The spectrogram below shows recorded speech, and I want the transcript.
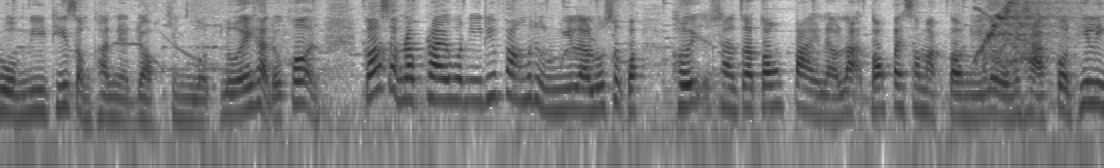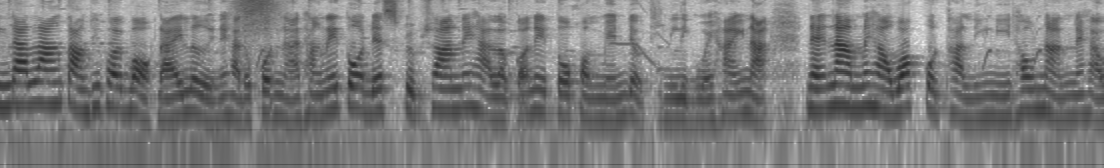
รวมหนี้ที่สำคัญเนี่ยดอกยังลดเลยค่ะทุกคน ก็สำหรับใครวันนี้ที่ฟังมาถึงตรงนี้แล้วรู้สึกว่าเฮ้ยฉันจะต้องไปแล้วล่ะต้องไปสมัครตอนนี้เลยนะคะ กดที่ลิงก์ด้านล่างตามที่พลอยบอกได้เลยนะคะทุกคนนะ ทั้งในตัว description นะคะแล้วก็ในตัวคอมเมนต์เดี๋ยวทิ้งลิงก์ไว้ให้นะ แนะนำนะคะว่ากดผ่านลิงก์นี้เท่านั้นนะคะเ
